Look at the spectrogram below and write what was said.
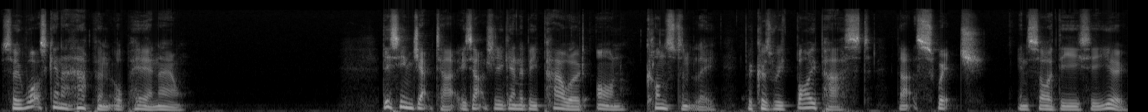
So what's going to happen up here now? This injector is actually going to be powered on constantly because we've bypassed that switch inside the ECU.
